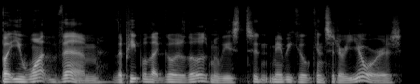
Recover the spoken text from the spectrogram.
But you want them, the people that go to those movies, to maybe go consider yours.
